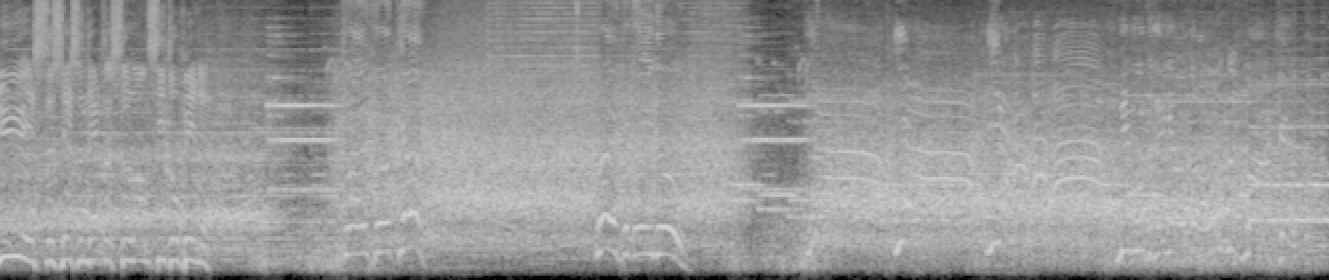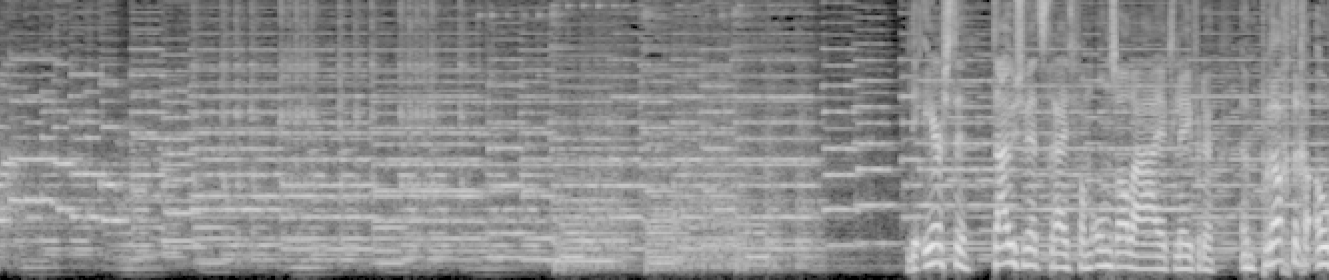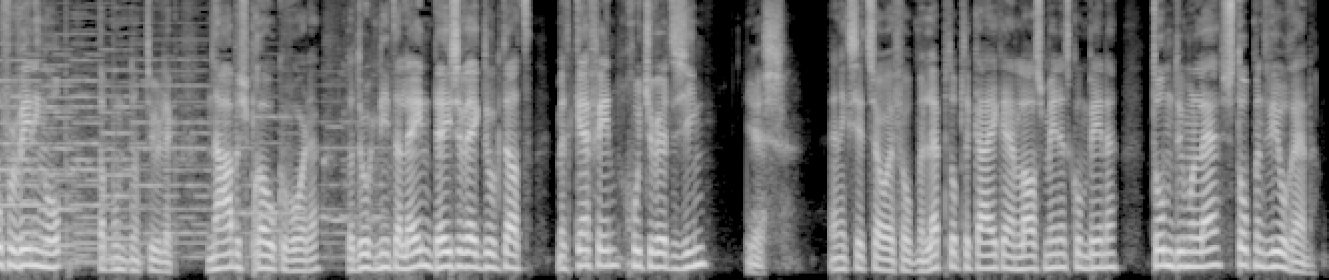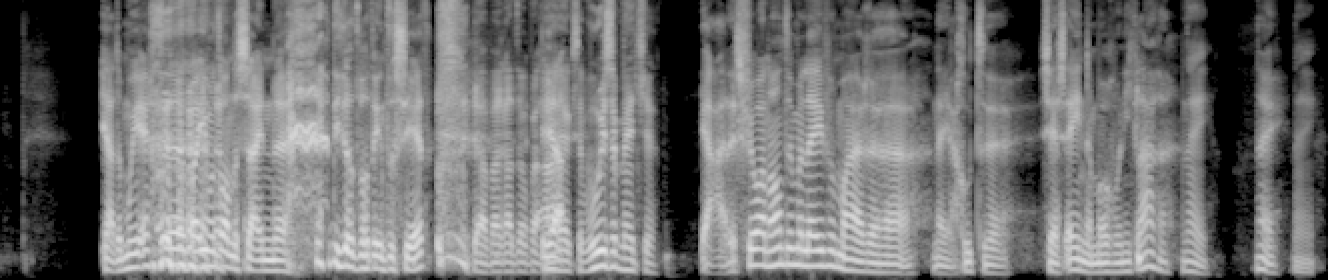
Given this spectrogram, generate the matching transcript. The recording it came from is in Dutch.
nu is de 36e landstitel binnen. Kluivert, ja! Kluivert 1-0. Ja! Ja! Ja! Nu moet Real de 100 maken. De eerste thuiswedstrijd van ons alle Ajax leverde een prachtige overwinning op. Dat moet natuurlijk nabesproken worden. Dat doe ik niet alleen. Deze week doe ik dat met Kevin. Goed je weer te zien. Yes. En ik zit zo even op mijn laptop te kijken en last minute komt binnen. Tom Dumoulin, stop met wielrennen. Ja, dan moet je echt eh, bij iemand anders zijn eh, die dat wat interesseert. Ja, waar gaat het over Ja. Ajax? En Hoe is het met je? Ja, er is veel aan de hand in mijn leven, maar eh, nou ja, goed, eh 6-1, dan mogen we niet klagen. Nee, Nee, nee.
